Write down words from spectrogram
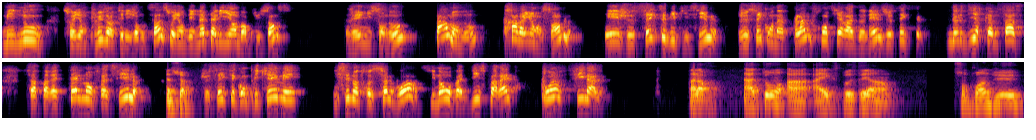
Mais nous, soyons plus intelligents que ça, soyons des Nathalie en puissance. Réunissons-nous, parlons-nous, travaillons ensemble. Et je sais que c'est difficile. Je sais qu'on a plein de frontières à donner. Je sais que de le dire comme ça, ça paraît tellement facile. Bien sûr. Je sais que c'est compliqué, mais c'est notre seule voie. Sinon, on va disparaître. Point final. Alors, Aton a, exposé un, son point de vue?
